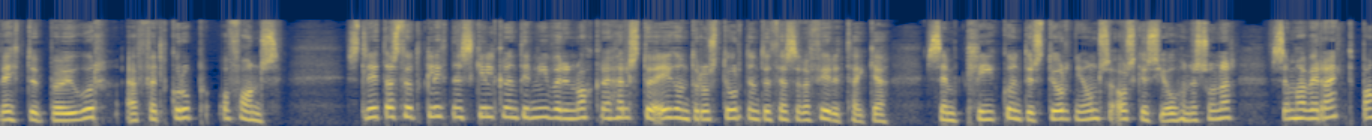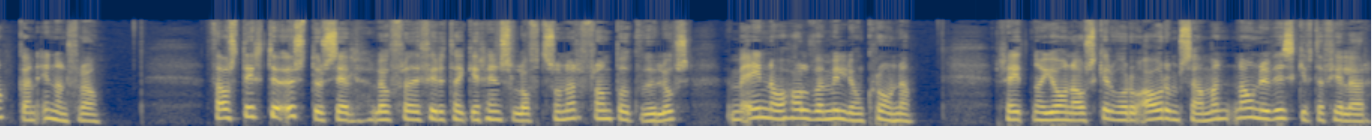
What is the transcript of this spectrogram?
veittu Baugur, FL Group og Fons. Slitastjórn Glittin skilgrandi nýveri nokkra helstu eigundur og stjórnendu þessara fyrirtækja sem klíkundir stjórn Jóns Áskes Jóhannessonar sem hafi rænt bankan innanfrá. Þá styrti Östursel, lögfræði fyrirtæki Hreins Loftssonar, frambóð Guðljóks um 1,5 miljón króna. Reitn og Jón Ásker voru árum saman nánir viðskiptafélagar.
